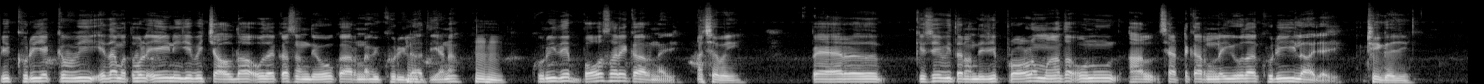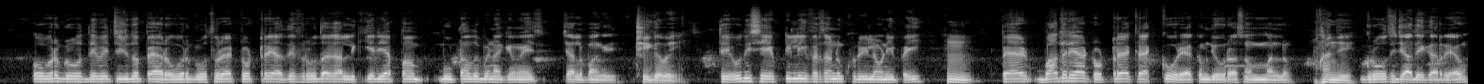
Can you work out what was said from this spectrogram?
ਵੀ ਖੁਰੀ ਇੱਕ ਵੀ ਇਹਦਾ ਮਤਲਬ ਇਹ ਨਹੀਂ ਜੇ ਵੀ ਚੱਲਦਾ ਉਹਦਾ ਘਸਣ ਦੇ ਉਹ ਕਾਰਨ ਆ ਵੀ ਖੁਰੀ ਲਾਤੀ ਹੈ ਨਾ ਹੂੰ ਹੂੰ। ਖੁਰੀ ਦੇ ਬਹੁਤ ਸਾਰੇ ਕਾਰਨ ਆ ਜੀ। ਅੱਛਾ ਬਾਈ। ਪੈਰ ਕਿਸੇ ਵੀ ਤਰ੍ਹਾਂ ਦੀ ਜੇ ਪ੍ਰੋਬਲਮ ਆ ਤਾਂ ਉਹਨੂੰ ਹੱਲ ਸੈੱਟ ਕਰਨ ਲਈ ਉਹਦਾ ਖੁਰੀ ਇਲਾਜ ਹੈ ਜੀ। ਠੀਕ ਹੈ ਜੀ। ਓਵਰ ਗਰੋਥ ਦੇ ਵਿੱਚ ਜਦੋਂ ਪੈਰ ਓਵਰ ਗਰੋਥ ਹੋ ਰਿਹਾ ਟੁੱਟ ਰਿਹਾ ਤੇ ਫਿਰ ਉਹਦਾ ਹੱਲ ਕੀ ਹੈ ਜੇ ਆਪਾਂ ਬੂਟਾਂ ਤੋਂ ਬਿਨਾ ਕਿਵੇਂ ਚੱਲ ਪਾਂਗੇ? ਠੀਕ ਹੈ ਬਾਈ। ਤੇ ਉਹਦੀ ਸੇਫਟੀ ਲਈ ਫਿਰ ਸਾਨੂੰ ਖੁਰੀ ਲਾਉਣੀ ਪਈ। ਹੂੰ। ਪੈਰ ਵੱਧ ਰਿਹਾ ਟੁੱਟ ਰਿਹਾ ਕ੍ਰੈਕ ਹੋ ਰਿਹਾ ਕਮਜ਼ੋਰ ਆ ਸੰਭ ਮੰਨ ਲਓ। ਹਾਂਜੀ। ਗਰੋਥ ਜ਼ਿਆਦਾ ਕਰ ਰਿਹਾ ਉਹ।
